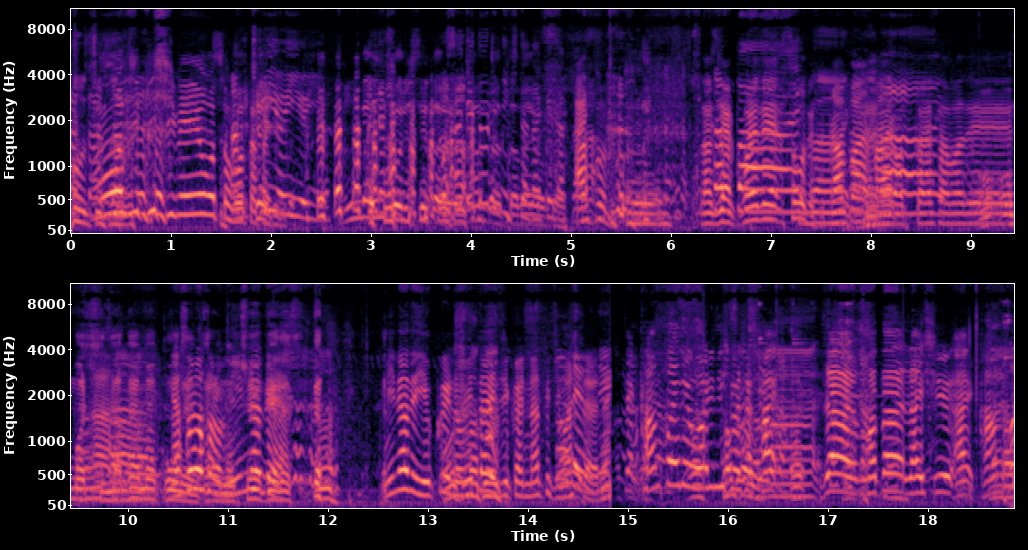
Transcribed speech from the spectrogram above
もうじき締めようと思ったいいよ時いいよいいよ。みんないい子にしてたお酒取りに来ただけだから。あそうですあじゃあこれでそうです。乾杯。はいお疲れ様です。おお待ちはい。中山公いや園からそろそろの中継みんなで。ですみんなでゆっくり飲みたい時間になってきましたよね。じゃあ乾杯で終わりにしましょう。はい。じゃあまた来週はい乾杯。お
